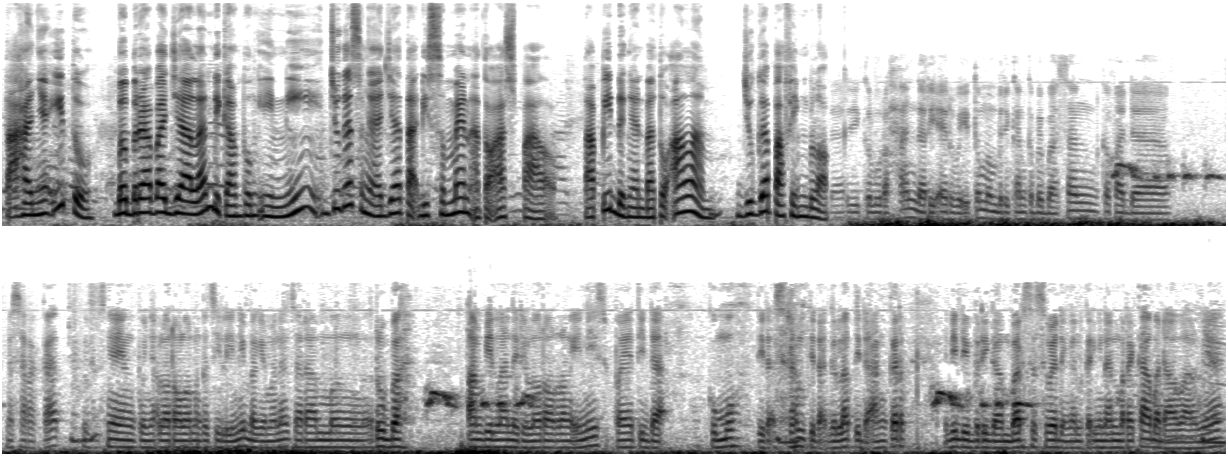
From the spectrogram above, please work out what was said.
Tak hanya itu, beberapa jalan di kampung ini juga sengaja tak disemen atau aspal, tapi dengan batu alam, juga paving block. Dari kelurahan, dari RW itu memberikan kebebasan kepada masyarakat mm -hmm. khususnya yang punya lorong-lorong kecil ini bagaimana cara merubah tampilan dari lorong-lorong ini supaya tidak kumuh, tidak seram, -hmm. tidak gelap, tidak angker. Ini diberi gambar sesuai dengan keinginan mereka pada awalnya.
